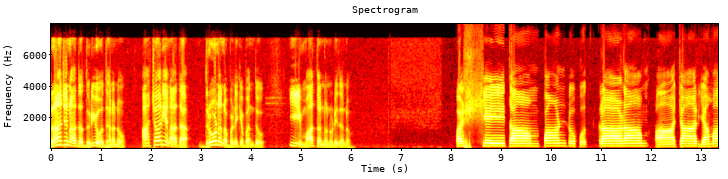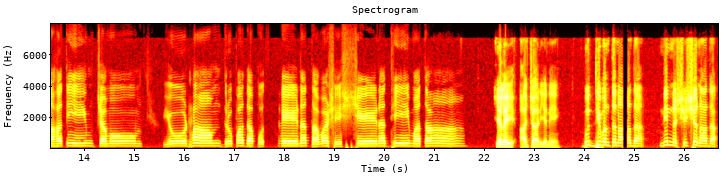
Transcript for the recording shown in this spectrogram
ರಾಜನಾದ ದುರ್ಯೋಧನನು ಆಚಾರ್ಯನಾದ ದ್ರೋಣನ ಬಳಿಗೆ ಬಂದು ಈ ಮಾತನ್ನು ನುಡಿದನು. ಪಶ್ಯೈತಾಂ ಪಾಂಡುಪುತ್ರಾಣಾಂ ಆಚಾರ್ಯ ಮಹತೀಂ ಚಮೋಂ ಯೋಢಾಂ ದೃಪದ ಪುತ್ರೇಣ ತವ ಶಿಷ್ಯೇಣ ಧೀಮತ. ಎಲೈ ಆಚಾರ್ಯನೇ ಬುದ್ಧಿವಂತನಾದ ನಿನ್ನ ಶಿಷ್ಯನಾದ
